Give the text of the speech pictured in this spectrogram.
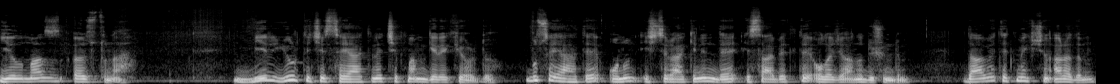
Yılmaz Öztuna Bir yurt içi seyahatine çıkmam gerekiyordu. Bu seyahate onun iştirakinin de isabetli olacağını düşündüm. Davet etmek için aradım.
